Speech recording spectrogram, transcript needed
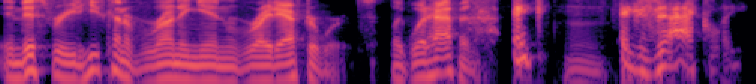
in this read, he's kind of running in right afterwards. Like, what happened? Exactly.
